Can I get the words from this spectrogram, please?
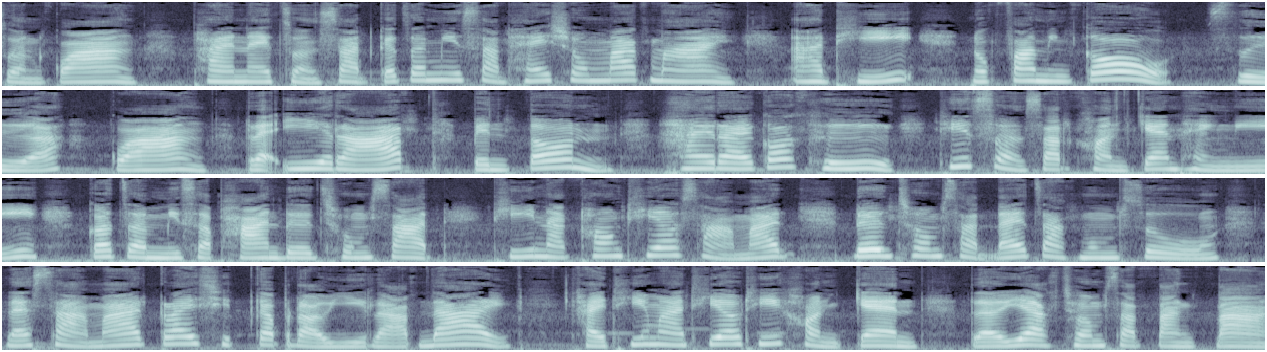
สวนกวาง ภายในสวนสัตว์ก็จะมีสัตว์ให้ชมมากมาย อาทิ นกฟามิงโก สือ กวาง และยีราฟ เป็นต้น ไฮไลท์ก็คือที่สวนสัตว์ขอนแก่นแห่งนี้ ก็จะมีสะพานเดินชมสัตว์ ที่นักท่องเที่ยวสามารถเดินชมสัตว์ได้จากมุมสูง และสามารถใกล้ชิดกับเหล่ายีราฟได้ ใครที่มาเที่ยวที่ขอนแก่น แล้วอยากชมสัตว์ต่าง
